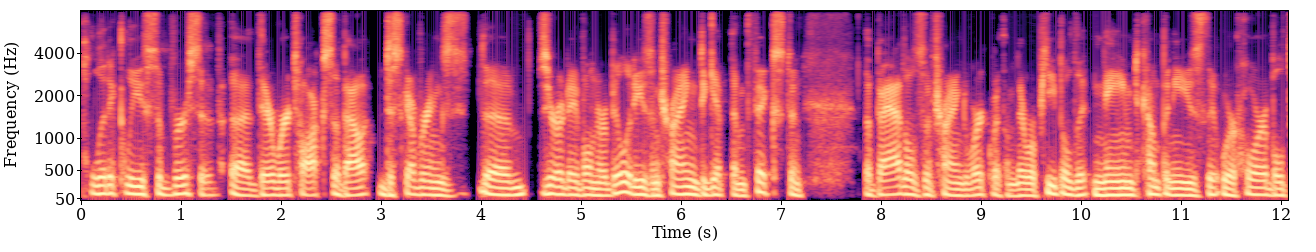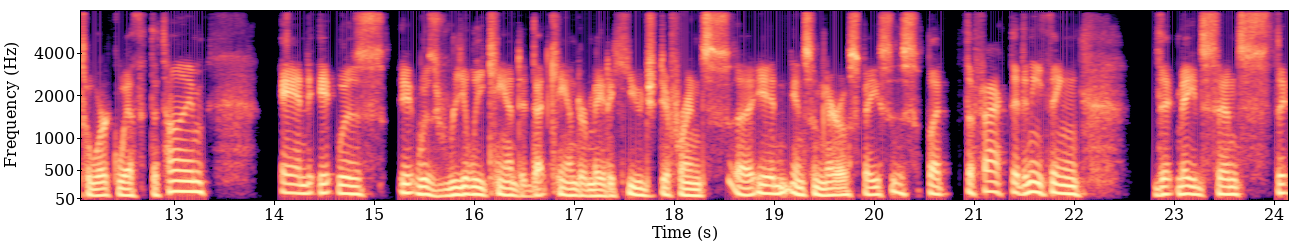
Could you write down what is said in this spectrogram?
politically subversive. Uh, there were talks about discovering the zero day vulnerabilities and trying to get them fixed. And the battles of trying to work with them. There were people that named companies that were horrible to work with at the time. And it was it was really candid. That candor made a huge difference uh, in in some narrow spaces. But the fact that anything that made sense that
